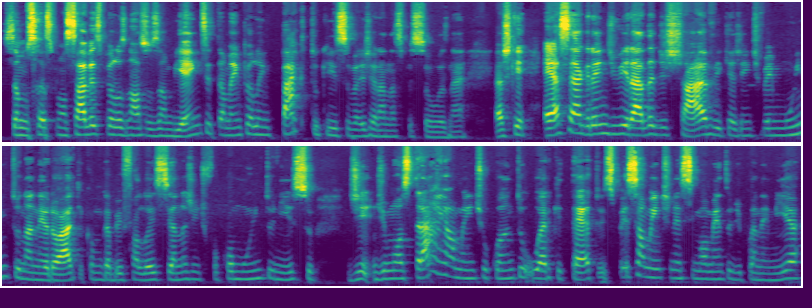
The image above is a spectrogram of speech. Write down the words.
Somos responsáveis pelos nossos ambientes e também pelo impacto que isso vai gerar nas pessoas, né? Acho que essa é a grande virada de chave que a gente vem muito na Neuroarc, como a Gabi falou, esse ano a gente focou muito nisso, de, de mostrar realmente o quanto o arquiteto, especialmente nesse momento de pandemia,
